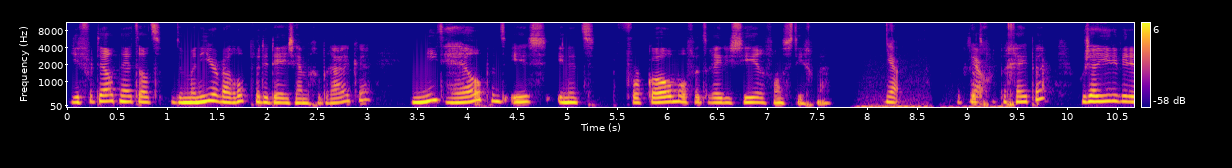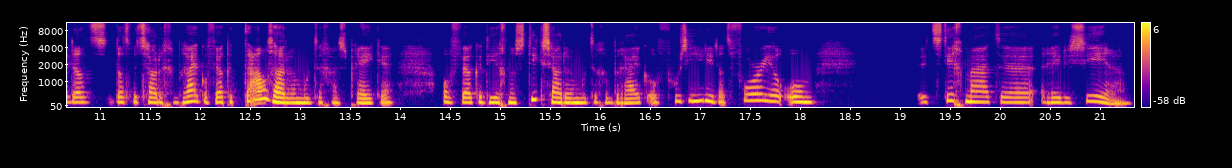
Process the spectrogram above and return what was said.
Je vertelt net dat de manier waarop we de DSM gebruiken niet helpend is in het voorkomen of het reduceren van stigma. Ja, heb ik dat goed begrepen? Hoe zouden jullie willen dat, dat we het zouden gebruiken? Of welke taal zouden we moeten gaan spreken? Of welke diagnostiek zouden we moeten gebruiken? Of hoe zien jullie dat voor je om het stigma te reduceren?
